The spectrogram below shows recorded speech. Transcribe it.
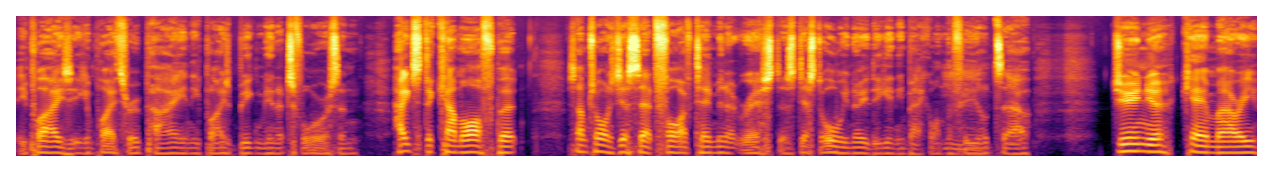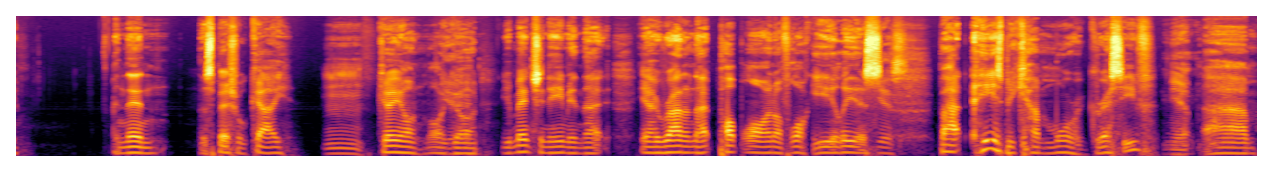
he plays. He can play through pain. He plays big minutes for us, and hates to come off, but sometimes just that five ten minute rest is just all we need to get him back on the Mm. field. So, Junior Cam Murray, and then the special K, Mm. Keon, my Yeah. God, you mentioned him in that, you know, running that pop line off Lockie Ilias, Yes. but he has become more aggressive. Yeah, Um,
